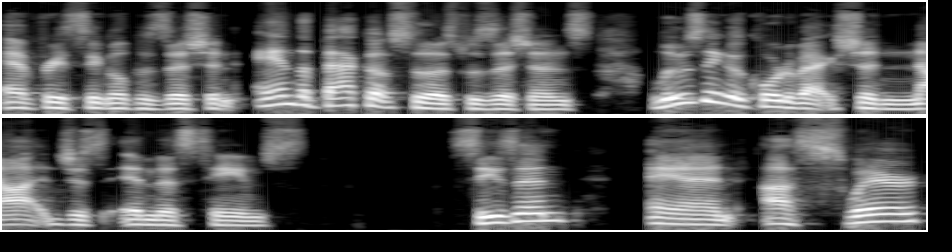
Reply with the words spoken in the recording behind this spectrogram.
every single position and the backups to those positions. Losing a quarterback should not just end this team's season. And I swear,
